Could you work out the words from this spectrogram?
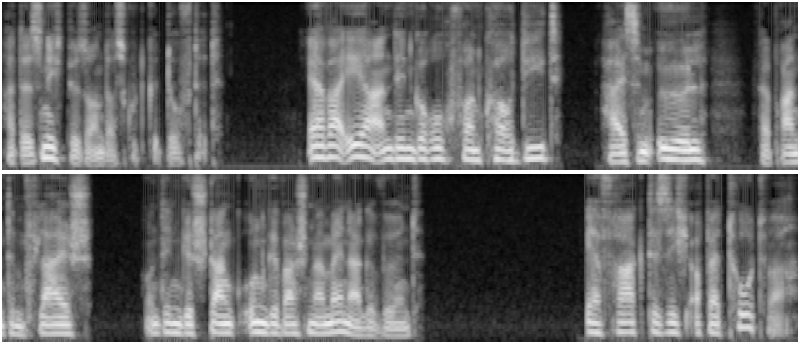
hatte es nicht besonders gut geduftet. Er war eher an den Geruch von Kordit, heißem Öl, verbranntem Fleisch und den Gestank ungewaschener Männer gewöhnt. Er fragte sich, ob er tot war.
